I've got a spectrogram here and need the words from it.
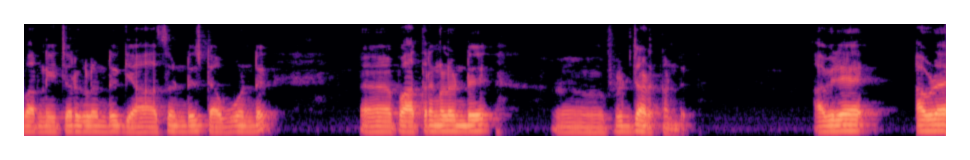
ഫർണിച്ചറുകളുണ്ട് ഗ്യാസ് ഉണ്ട് സ്റ്റൗ ഉണ്ട് പാത്രങ്ങളുണ്ട് ഫ്രിഡ്ജ് അടക്കമുണ്ട്. അവരെ അവിടെ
